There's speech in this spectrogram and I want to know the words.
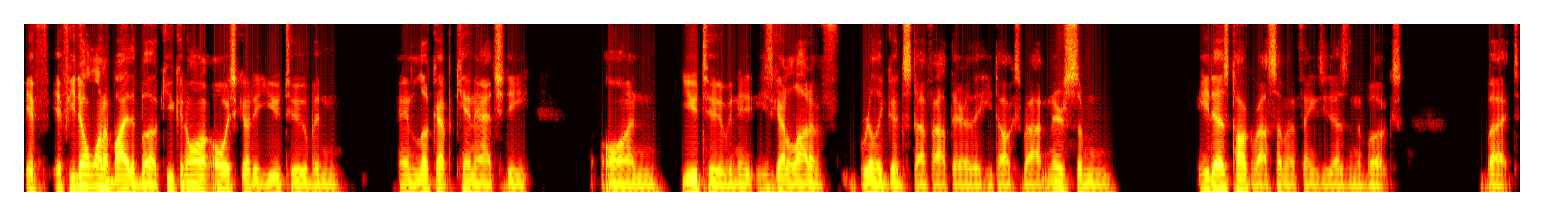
If if you don't want to buy the book, you can always go to YouTube and and look up Ken Atchity on YouTube, and he, he's got a lot of really good stuff out there that he talks about. And there's some he does talk about some of the things he does in the books, but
